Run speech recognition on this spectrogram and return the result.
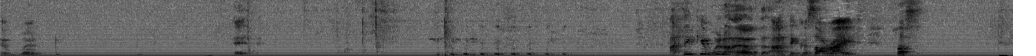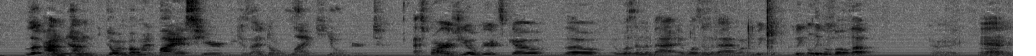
it went. It. I think it went. Uh, I think it was all right. Plus, Look, I'm I'm going by my bias here because I don't like yogurt. as far as yogurts go, though, it wasn't a bad. It wasn't a bad one. We can we can leave them both up. Alright. Yeah. Alright.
